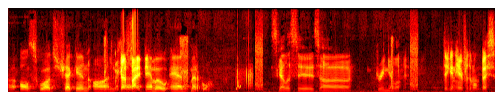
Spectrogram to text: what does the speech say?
Uh, all squads check in on We got uh, five people. ammo and medical. Skellis is uh green yellow. Dig in here for the moment, base.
